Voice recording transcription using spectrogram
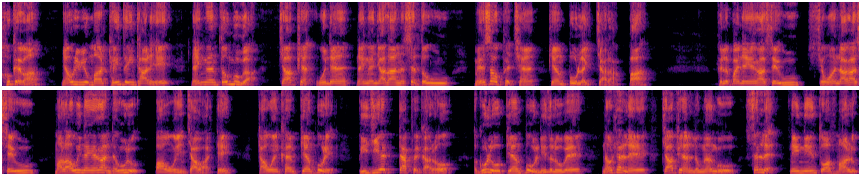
ဟုတ်ကဲ့ပါမြောက်ရီမြို့မှာထိမ့်သိမ်းထားတဲ့နိုင်ငံသုံးခုကကြားဖြန့်ဝန်ထမ်းနိုင်ငံသား23ဦးမဲဆောက်ဖက်ချမ်းပြန်ပို့လိုက်ကြတာပါ ဖိလစ်ပိုင်နိုင်ငံက10ဦးယဝမ်ဒါက10ဦးမာလာဝီနိုင်ငံက2ဦးတို့ပါဝင်ကြပါတယ်တာဝန်ခံပြန်ပို့တဲ့ BGF တပ်ဖက်ကတော့အခုလိုပြန်ပို့နေသလိုပဲနောက်ထပ်လည်းကြားဖြန့်လုပ်ငန်းကိုဆက်လက်နှိမ်နင်းသွားမှာလို့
